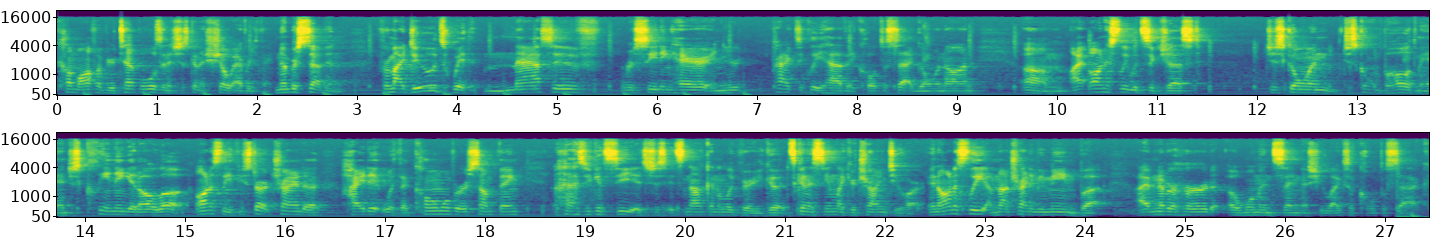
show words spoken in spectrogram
come off of your temples and it's just gonna show everything. Number seven, for my dudes with massive receding hair and you practically have a cul-de-sac going on, um, I honestly would suggest just going just going bald man just cleaning it all up. Honestly if you start trying to hide it with a comb over or something as you can see it's just it's not gonna look very good. It's gonna seem like you're trying too hard. And honestly I'm not trying to be mean but I've never heard a woman saying that she likes a cul-de-sac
